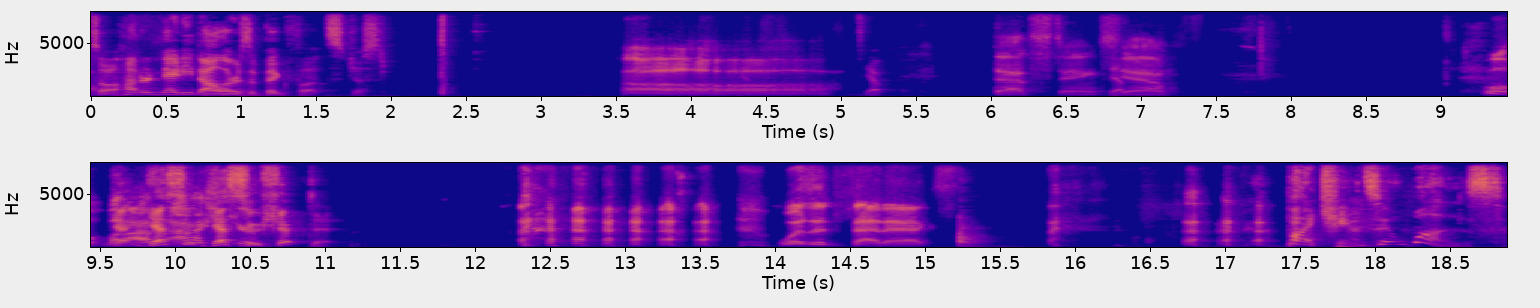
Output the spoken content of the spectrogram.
So $180 of Bigfoots. Just oh, Yep. That stinks. Yep. Yeah. Well, but I'm- guess I'm who, actually guess who shipped it? was it FedEx? By chance, it was.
